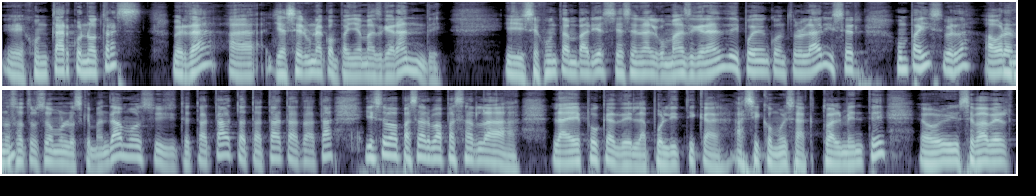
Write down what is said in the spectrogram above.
eh, eh, juntar con otras, ¿verdad? A- y hacer una compañía más grande. Y se juntan varias, se hacen algo más grande y pueden controlar y ser un país, ¿verdad? Ahora nosotros somos los que mandamos y ta, ta, ta, ta, ta, ta, ta, ta, ta. Y eso va a pasar, va a pasar la, la época de la política así como es actualmente. Hoy se va a ver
